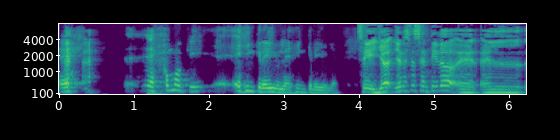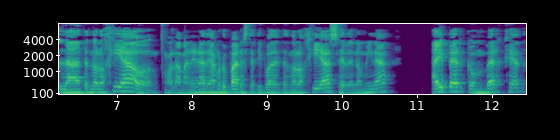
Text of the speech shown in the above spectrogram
es, es como que es increíble, es increíble. Sí, yo, yo en este sentido, eh, el- la tecnología o, o la manera de agrupar este tipo de tecnología se denomina Hyperconverged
